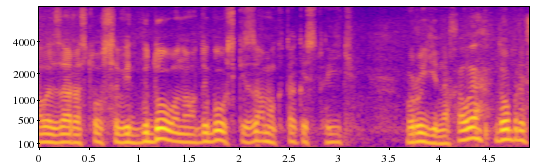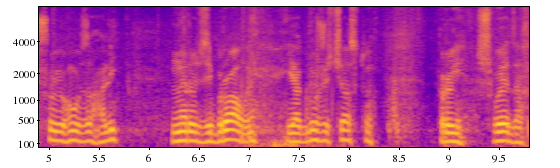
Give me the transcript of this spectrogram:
Але зараз то все відбудовано. Дибовський замок так і стоїть в руїнах. Але добре, що його взагалі не розібрали, як дуже часто при шведах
